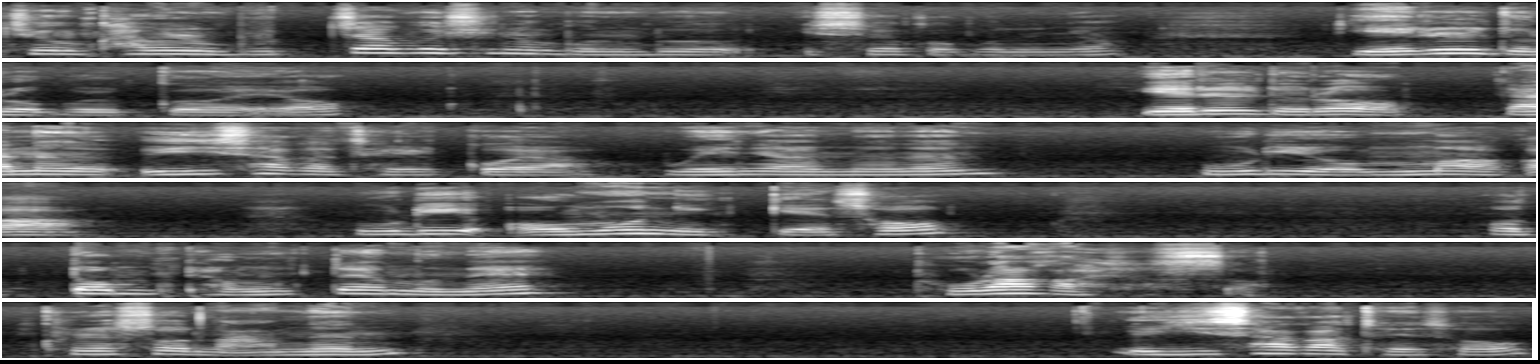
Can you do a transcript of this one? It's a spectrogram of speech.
지금 감을 못 잡으시는 분도 있을 거거든요. 예를 들어 볼 거예요. 예를 들어 나는 의사가 될 거야. 왜냐하면은 우리 엄마가 우리 어머니께서 어떤 병 때문에 돌아가셨어. 그래서 나는 의사가 돼서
